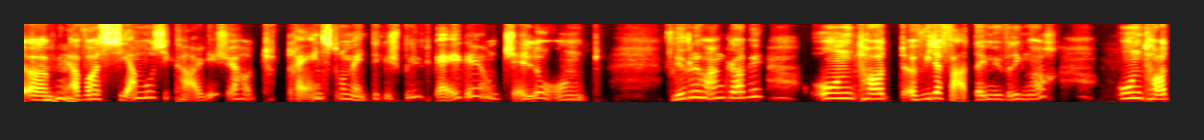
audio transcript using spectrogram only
äh, mhm. er war sehr musikalisch. Er hat drei Instrumente gespielt: Geige und Cello und Flügelhorn, glaube ich, und hat, äh, wie der Vater im Übrigen auch, und hat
